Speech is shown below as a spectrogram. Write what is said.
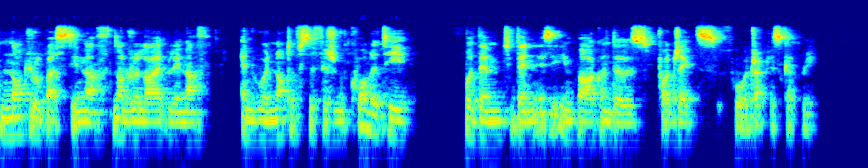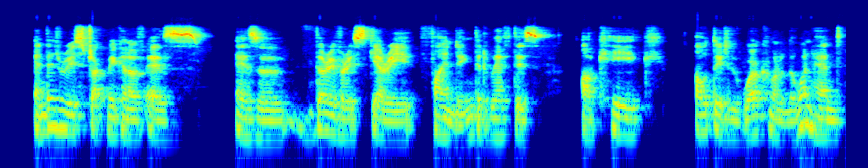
not robust enough, not reliable enough, and were not of sufficient quality for them to then embark on those projects for drug discovery. And that really struck me kind of as as a very, very scary finding that we have this archaic, outdated work model on the one hand,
